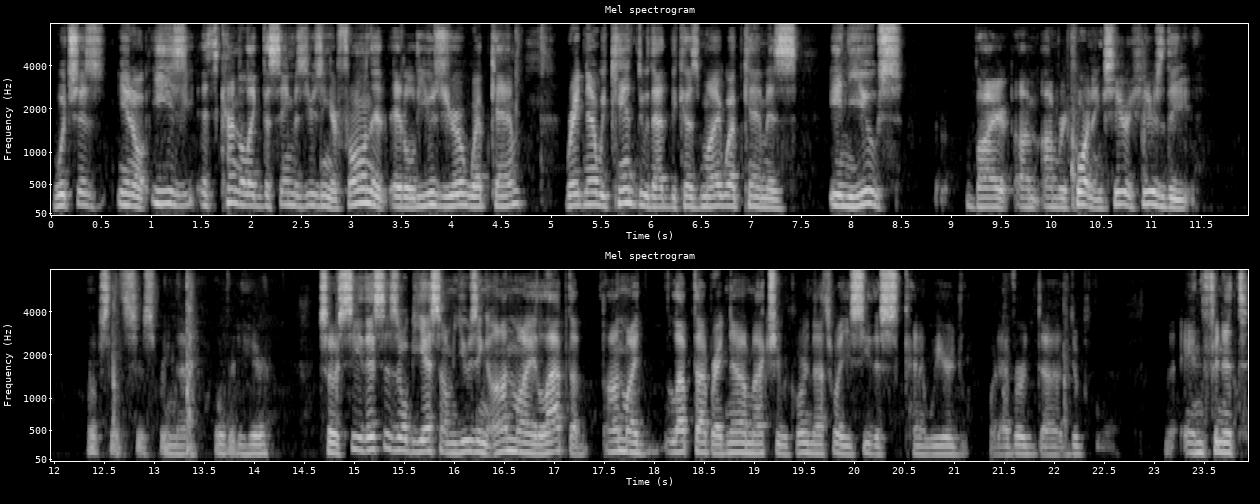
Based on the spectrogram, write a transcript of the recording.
which is you know easy. It's kind of like the same as using your phone. It, it'll use your webcam. Right now we can't do that because my webcam is in use by I'm, I'm recording. So here here's the oops let's just bring that over to here. So see this is OBS I'm using on my laptop on my laptop right now. I'm actually recording. That's why you see this kind of weird whatever the, the infinite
